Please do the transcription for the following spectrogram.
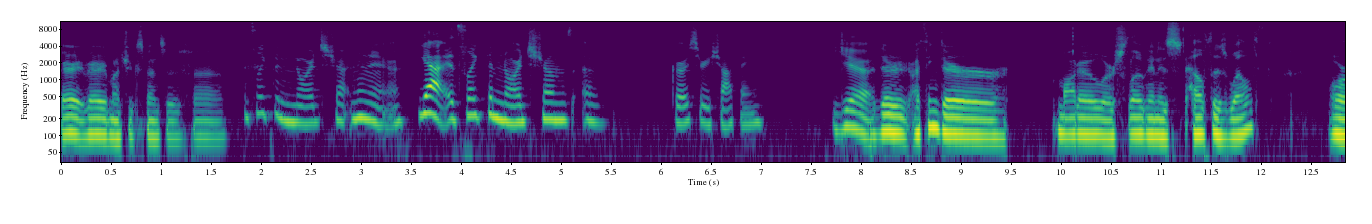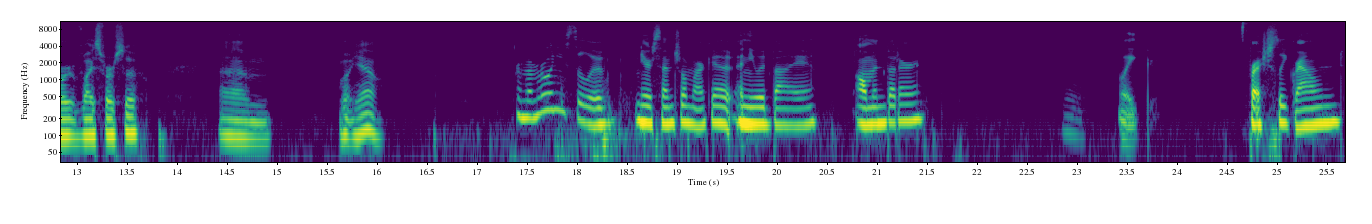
Very, very much expensive. Uh, It's like the Nordstrom. No, no, no. Yeah, it's like the Nordstroms of grocery shopping. yeah, their I think their motto or slogan is "Health is wealth," or vice versa. Um, but yeah, Remember when you used to live near Central Market and you would buy almond butter? Hmm. Like freshly ground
